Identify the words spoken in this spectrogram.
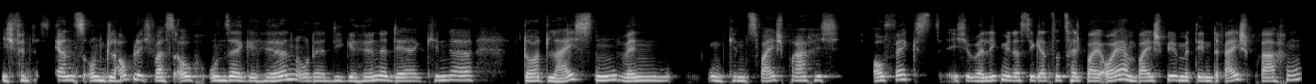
Ich finde es ganz unglaublich, was auch unser Gehirn oder die Gehirne der Kinder dort leisten, wenn ein Kind zweisprachig aufwächst. Ich überlege mir das die ganze Zeit bei eurem Beispiel mit den drei Sprachen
